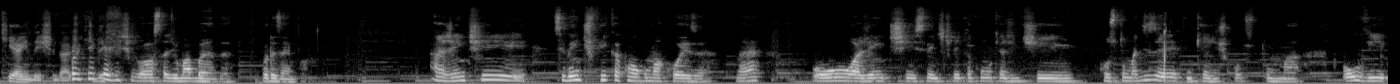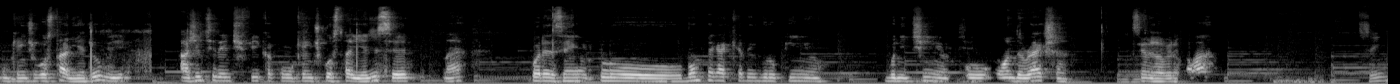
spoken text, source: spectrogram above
que é a identidade? Por que, que a gente gosta de uma banda, por exemplo? A gente se identifica com alguma coisa, né? Ou a gente se identifica com o que a gente costuma dizer, com o que a gente costuma ouvir, com o que a gente gostaria de ouvir. A gente se identifica com o que a gente gostaria de ser, né? Por exemplo, vamos pegar aquele grupinho bonitinho, o One Direction. Vocês já ouviram falar? Sim.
